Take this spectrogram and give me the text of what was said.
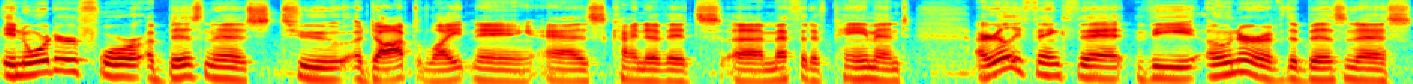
in order for a business to adopt Lightning as kind of its uh, method of payment, I really think that the owner of the business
